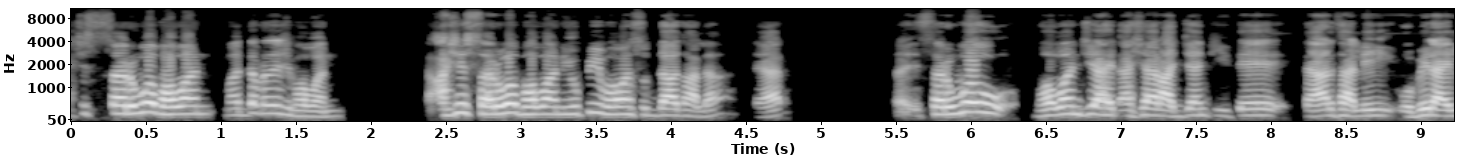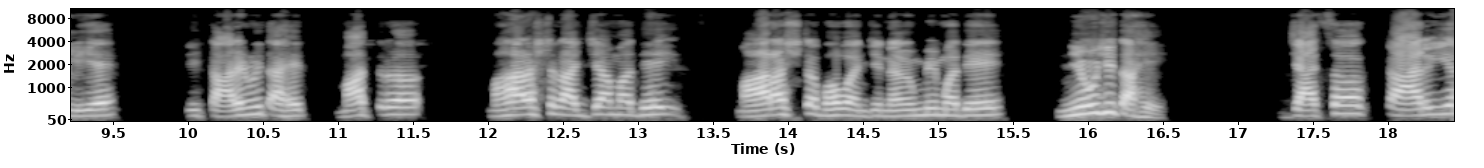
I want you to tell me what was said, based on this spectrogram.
असे सर्व भवन मध्य प्रदेश भवन असे सर्व भवन यूपी भवन सुद्धा झालं तयार. सर्व भवन जी आहेत अशा राज्यांची इथे तयार झाली उभी राहिली आहे. ती कार्यान्वित आहेत. मात्र महाराष्ट्र राज्यामध्ये महाराष्ट्र भवन जे नवी नियोजित आहे ज्याचं कार्य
